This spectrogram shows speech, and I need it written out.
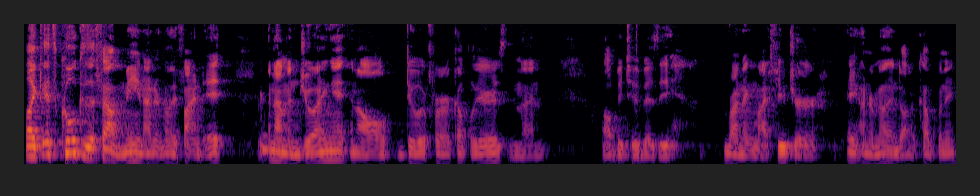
Like it's cool because it found me and I didn't really find it, and I'm enjoying it, and I'll do it for a couple years, and then I'll be too busy running my future eight hundred million dollar company.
